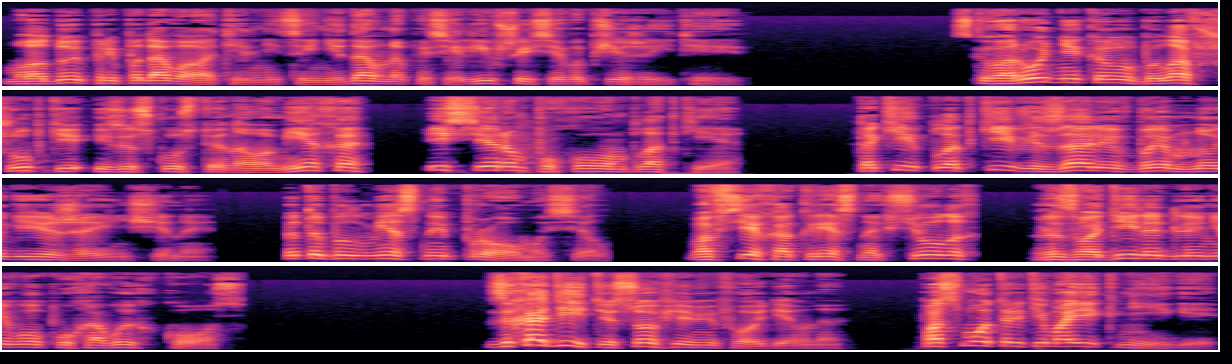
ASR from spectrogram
молодой преподавательницей, недавно поселившейся в общежитии. Сковородникова была в шубке из искусственного меха и сером пуховом платке. Такие платки вязали в Б многие женщины. Это был местный промысел. Во всех окрестных селах разводили для него пуховых коз. «Заходите, Софья Мефодьевна, посмотрите мои книги»,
